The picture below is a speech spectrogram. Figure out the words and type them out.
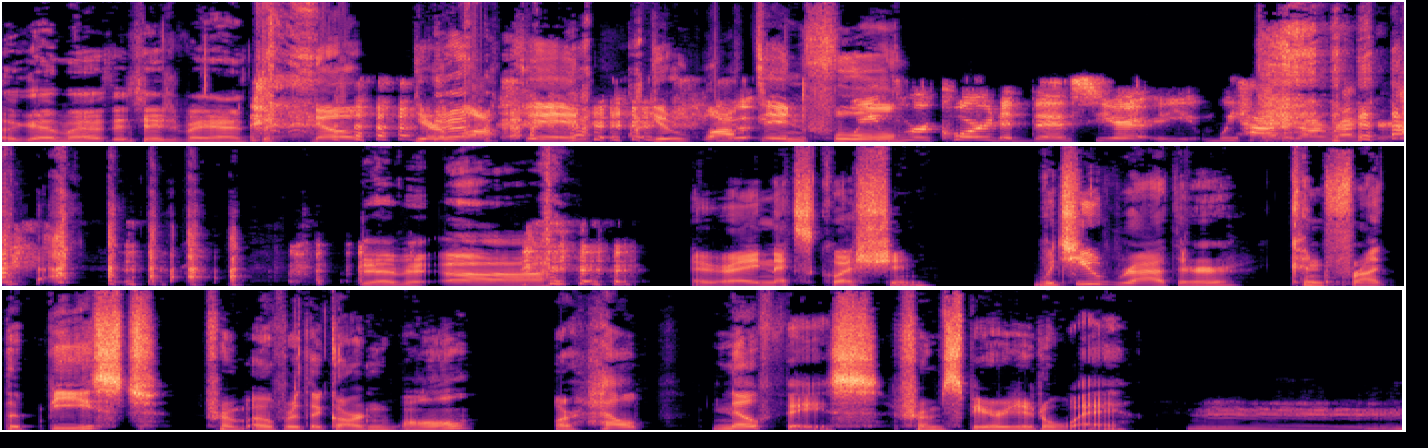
Okay, I might have to change my answer. No, you're locked in. You're locked in, fool. We've recorded this. You're, we have it on record. Damn it. Ah. All right, next question. Would you rather confront the beast from over the garden wall or help No Face from Spirited Away? Hmm.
